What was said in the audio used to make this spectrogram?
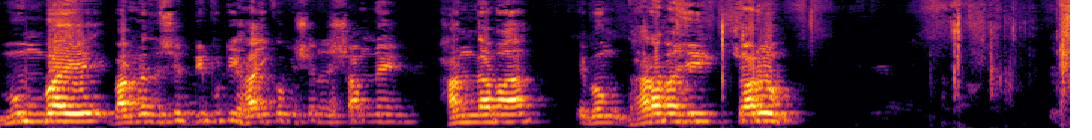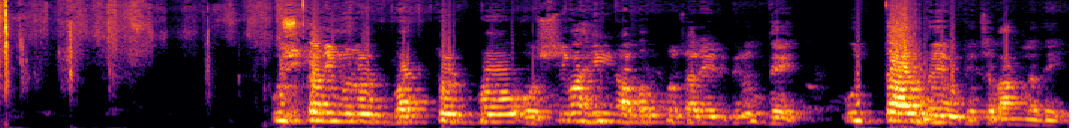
মুম্বাইয়ে বাংলাদেশের ডেপুটি হাই কমিশনের সামনে হাঙ্গামা এবং ধারাবাহিক চরম উস্কানিমূলক বক্তব্য ও সীমাহীন অপপ্রচারের বিরুদ্ধে উত্তাল হয়ে উঠেছে বাংলাদেশ।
